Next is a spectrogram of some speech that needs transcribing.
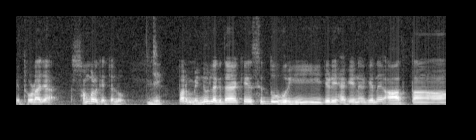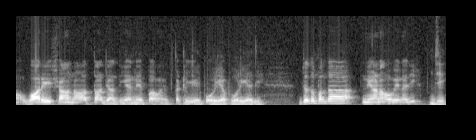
ਇਹ ਥੋੜਾ ਜਿਹਾ ਸੰਭਲ ਕੇ ਚੱਲੋ। ਜੀ। ਪਰ ਮੈਨੂੰ ਲੱਗਦਾ ਹੈ ਕਿ ਸਿੱਧੂ ਹੁਰੀ ਜਿਹੜੇ ਹੈਗੇ ਨੇ ਕਹਿੰਦੇ ਆਦਤਾਂ ਵਾਰੇ ਸ਼ਾਹ ਨਾਲ ਆਦਤਾਂ ਜਾਂਦੀਆਂ ਨੇ ਭਾਵੇਂ ਕਟੀਏ ਪੋਰੀਆ ਪੋਰੀਆ ਜੀ। ਜਦੋਂ ਬੰਦਾ ਨਿਆਣਾ ਹੋਵੇ ਨਾ ਜੀ ਜੀ।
